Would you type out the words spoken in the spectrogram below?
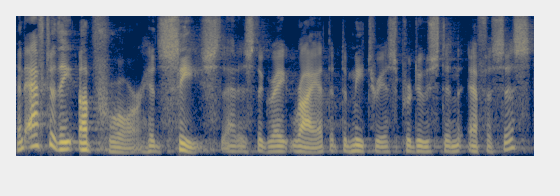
And after the uproar had ceased, that is the great riot that Demetrius produced in Ephesus,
